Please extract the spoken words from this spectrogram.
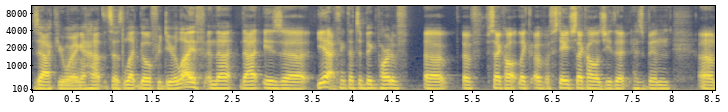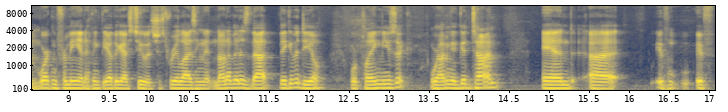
Zach, you're wearing a hat that says "Let go for dear life," and that that is uh yeah, I think that's a big part of uh, of psycho like of, of stage psychology that has been um, working for me, and I think the other guys too. It's just realizing that none of it is that big of a deal. We're playing music, we're having a good time, and uh, if if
